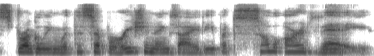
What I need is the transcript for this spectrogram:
struggling with the separation anxiety, but so are they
